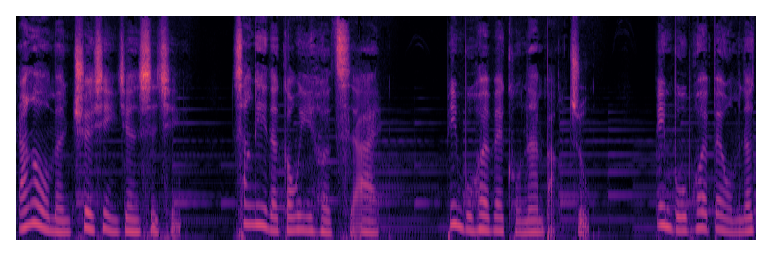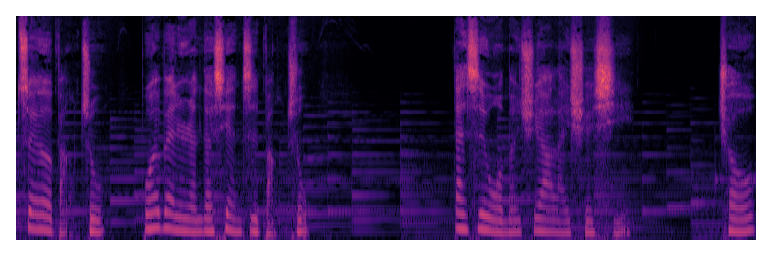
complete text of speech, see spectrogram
然而，我们确信一件事情：上帝的公义和慈爱，并不会被苦难绑住，并不会被我们的罪恶绑住，不会被人的限制绑住。但是，我们需要来学习，求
